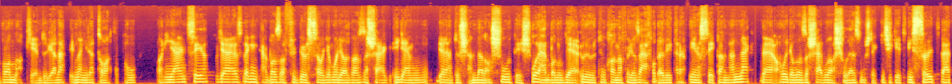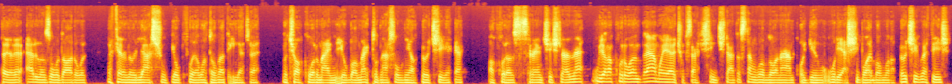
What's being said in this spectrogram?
vannak kérdőjelek, hogy mennyire tartható a hiánycél. Ugye ez leginkább azzal függ össze, hogy a magyar gazdaság igen jelentősen lelassult, és korábban ugye örültünk annak, hogy az áfa bevételek milyen szépen mennek, de ahogy a gazdaság lassul, ez most egy kicsikét visszaüt, tehát erről az oldalról meg kellene, hogy lássuk jobb folyamatokat, illetve hogyha a kormány jobban meg tudná fogni a költségeket, akkor az szerencsés lenne. Ugyanakkor olyan drámai elcsúszás sincs, tehát azt nem gondolnám, hogy óriási bajban van a költségvetés,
